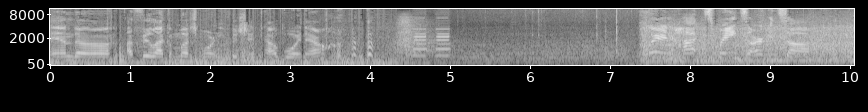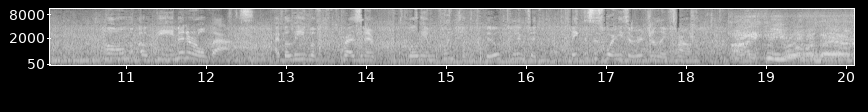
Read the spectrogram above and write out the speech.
and uh, I feel like a much more efficient cowboy now. We're in Hot Springs, Arkansas, home of the mineral baths, I believe of President William Clinton, Bill Clinton. I think this is where he's originally from. I see you over there.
